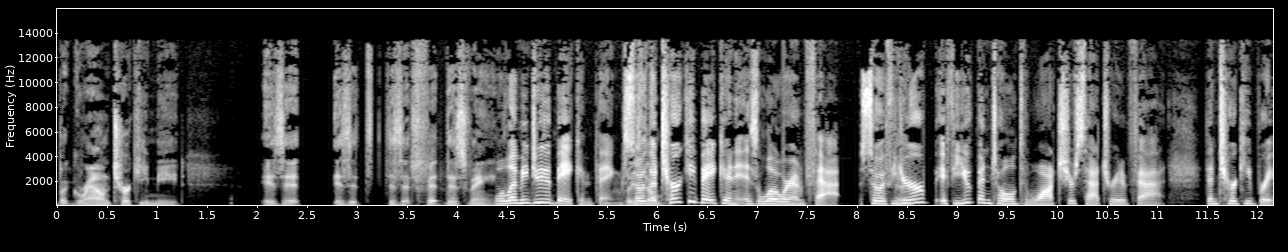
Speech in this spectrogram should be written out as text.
but ground turkey meat is it is it does it fit this vein? Well, let me do the bacon thing. Please so the don't. turkey bacon is lower in fat. So if Okay. you're if you've been told to watch your saturated fat, then turkey bra-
